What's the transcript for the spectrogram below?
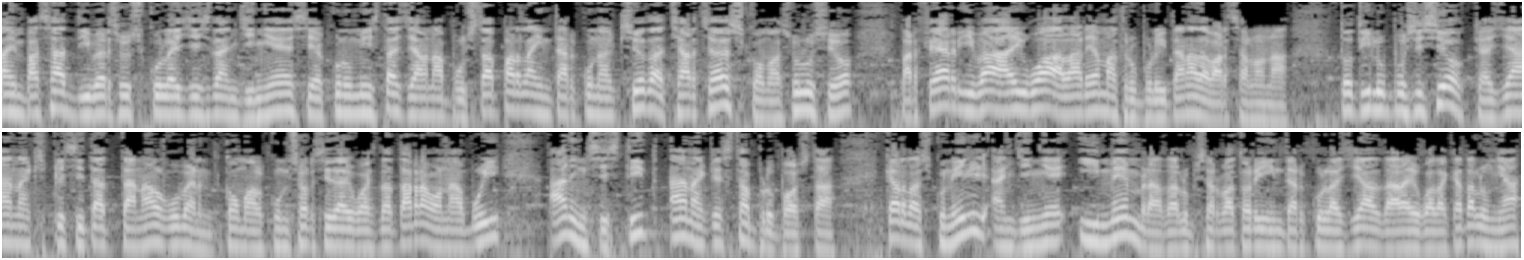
l'any passat, diversos col·legis d'enginyers i economistes ja han apostat per la interconnexió de xarxes com a solució per fer arribar aigua a l'àrea metropolitana de Barcelona. Tot i l'oposició, que ja han explicitat tant el govern com el Consorci d'Aigües de Tarragona avui, han insistit en aquesta proposta. Carles Conill, enginyer i membre de l'Observatori Intercol·legial de l'Aigua de Catalunya,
